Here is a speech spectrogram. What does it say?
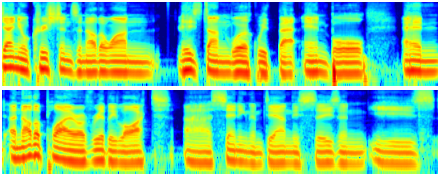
Daniel Christian's another one. He's done work with bat and ball. And another player I've really liked uh, sending them down this season is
